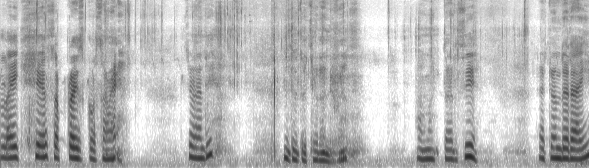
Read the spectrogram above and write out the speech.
లైక్ షేర్ సర్ప్రైజ్ కోసమే. చూడండి ఇంతతో చూడండి ఫ్రెండ్స్. ఆమెకు తడిసి ఎట్టుందో రాయి.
